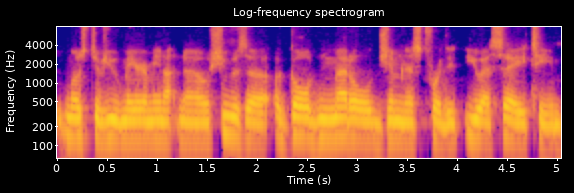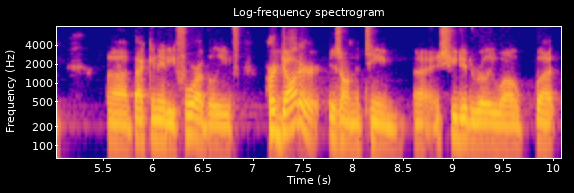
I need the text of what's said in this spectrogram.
most of you may or may not know, she was a, a gold medal gymnast for the USA team uh, back in '84, I believe. Her daughter is on the team, uh, and she did really well. But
